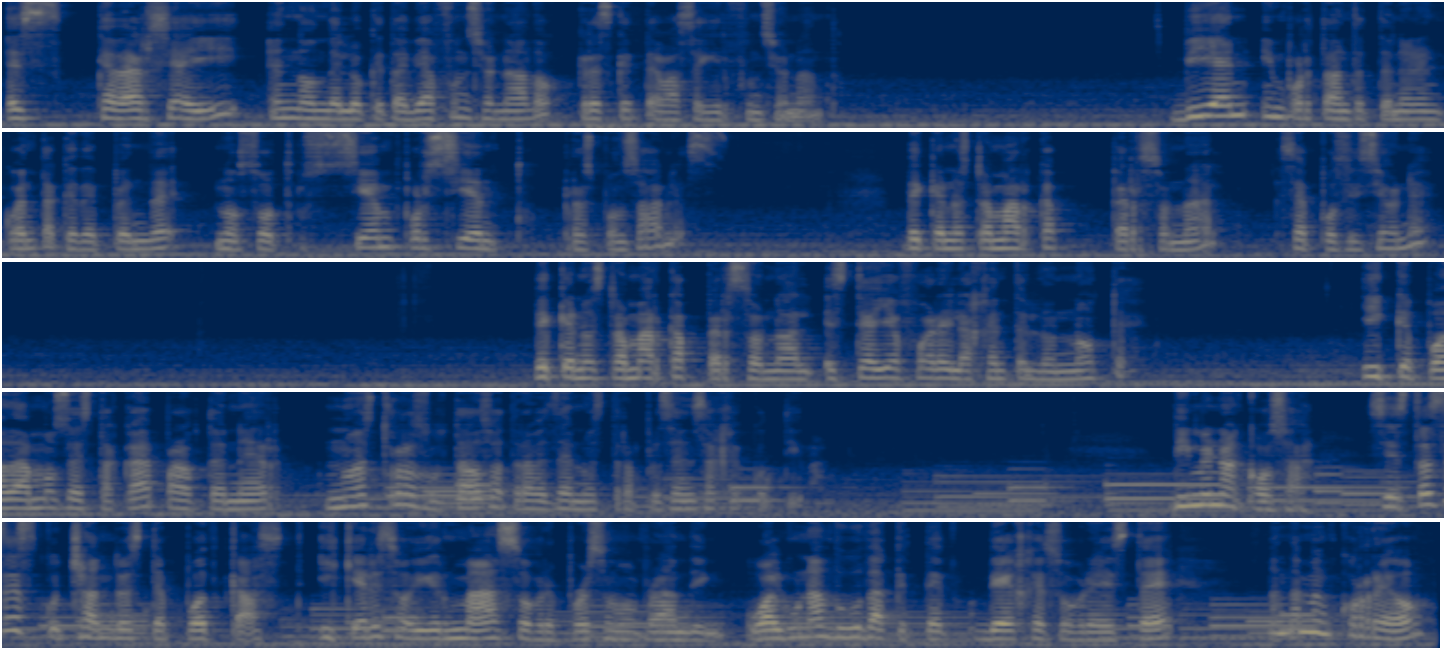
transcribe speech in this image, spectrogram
es quedarse ahí en donde lo que te había funcionado crees que te va a seguir funcionando. Bien importante tener en cuenta que depende nosotros 100% responsables de que nuestra marca personal se posicione de que nuestra marca personal esté allá afuera y la gente lo note y que podamos destacar para obtener nuestros resultados a través de nuestra presencia ejecutiva. Dime una cosa, si estás escuchando este podcast y quieres oír más sobre personal branding o alguna duda que te deje sobre este, mándame un correo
